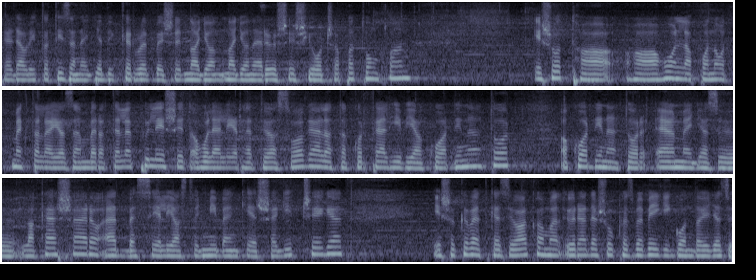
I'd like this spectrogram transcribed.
Például itt a 11. kerületben is egy nagyon, nagyon erős és jó csapatunk van. És ott, ha, ha a honlapon ott megtalálja az ember a települését, ahol elérhető a szolgálat, akkor felhívja a koordinátort, a koordinátor elmegy az ő lakására, átbeszéli azt, hogy miben kér segítséget, és a következő alkalommal ő ráadásul közben végig gondolja, hogy az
